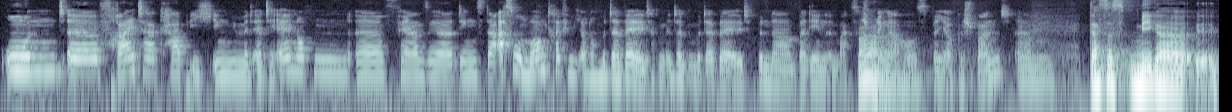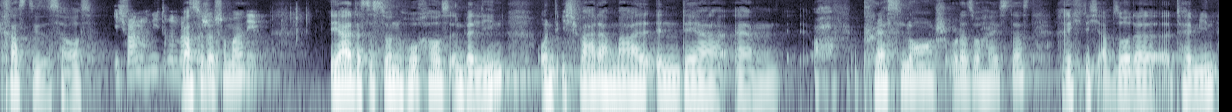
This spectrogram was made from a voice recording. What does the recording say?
Und äh, Freitag habe ich irgendwie mit RTL noch ein äh, Fernseher-Dings da. Achso, morgen treffe ich mich auch noch mit der Welt. Habe ein Interview mit der Welt. Bin da bei denen im Axel ah. Springer Haus. Bin ich auch gespannt. Ähm, das ist mega äh, krass, dieses Haus. Ich war noch nie drin. Warst, Warst du da schon mal? Nee. Ja, das ist so ein Hochhaus in Berlin und ich war da mal in der ähm, oh, Press Launch oder so heißt das. Richtig absurder Termin.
